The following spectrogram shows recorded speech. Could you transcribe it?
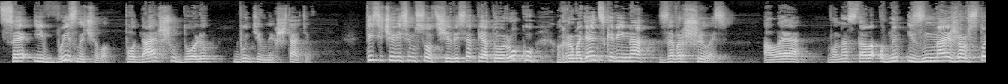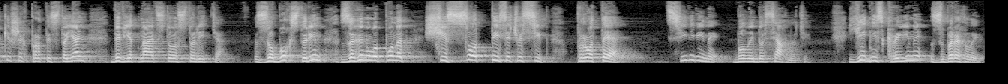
Це і визначило подальшу долю бунтівних штатів. 1865 року громадянська війна завершилась, але вона стала одним із найжорстокіших протистоянь 19 століття. З обох сторін загинуло понад 600 тисяч осіб. Проте цілі війни були досягнуті. Єдність країни зберегли.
